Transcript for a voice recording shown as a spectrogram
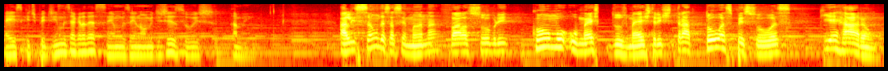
É isso que te pedimos e agradecemos em nome de Jesus. Amém. A lição dessa semana fala sobre como o mestre dos mestres tratou as pessoas que erraram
